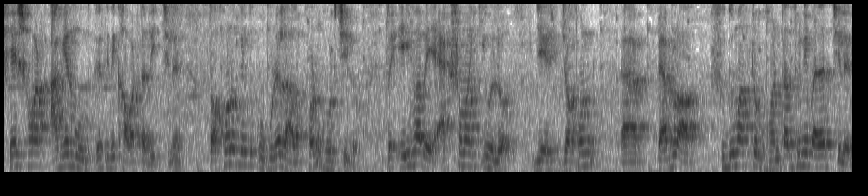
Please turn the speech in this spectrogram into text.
শেষ হওয়ার আগের মুহূর্তে তিনি খাবারটা দিচ্ছিলেন। তখনও কিন্তু কুকুরের লালক্ষরণ ঘটছিল। তো এইভাবে একসময় কি হলো যে যখন প্যাভলভ শুধুমাত্র ঘণ্টার ধ্বনি বাজাচ্ছিলেন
